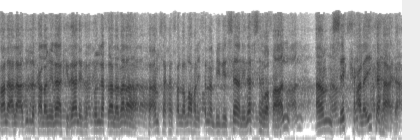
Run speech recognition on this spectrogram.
قال ألا أدلك على ملاك ذلك؟ كله قال بلى. فأمسك صلى الله عليه وسلم بلسان نفسه وقال أمسك عليك هذا.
